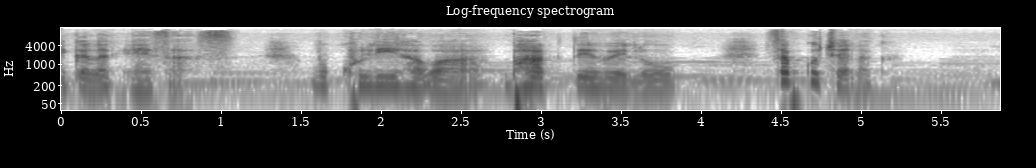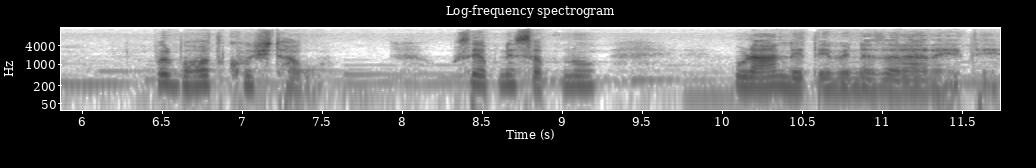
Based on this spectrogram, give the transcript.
एक अलग एहसास। वो खुली हवा, भागते हुए लोग, सब कुछ अलग। पर बहुत खुश था वो। उसे अपने सपनों उड़ान लेते हुए नज़र आ रहे थे।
